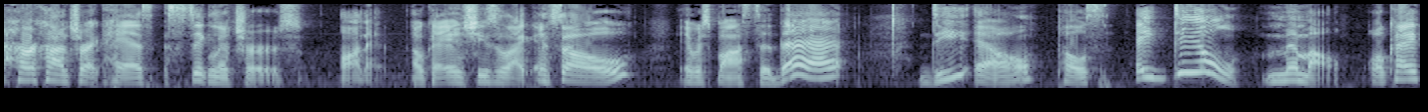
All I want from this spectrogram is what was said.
her contract has signatures on it. Okay, and she's like, And so in response to that, DL posts a deal memo. Okay.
